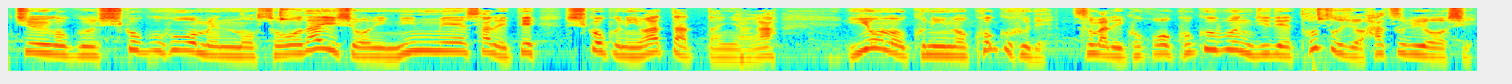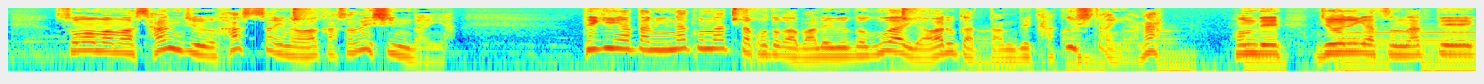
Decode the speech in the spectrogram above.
中国四国方面の総大将に任命されて四国に渡ったんやが、伊予の国の国府で、つまりここ国分寺で突如発病し、そのまま38歳の若さで死んだんや。敵方に亡くなったことがバレると具合が悪かったんで隠したんやな。ほんで、12月になって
